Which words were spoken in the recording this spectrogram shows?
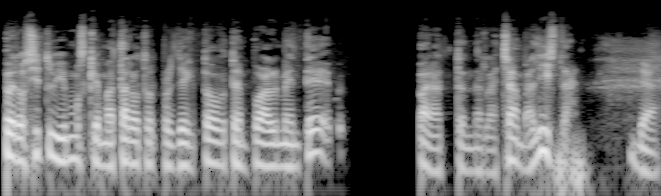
pero sí tuvimos que matar otro proyecto temporalmente para tener la chamba lista. Ya.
